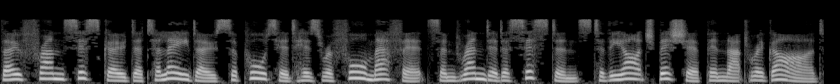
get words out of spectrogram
though Francisco de Toledo supported his reform efforts and rendered assistance to the archbishop in that regard.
